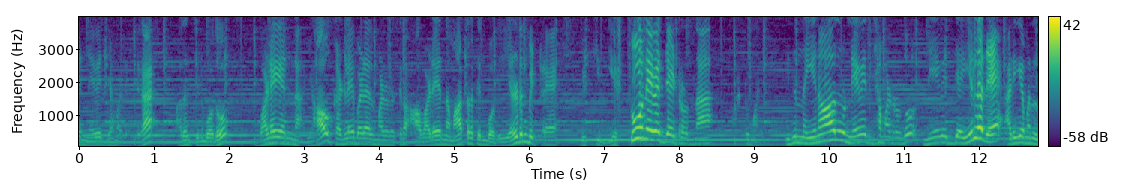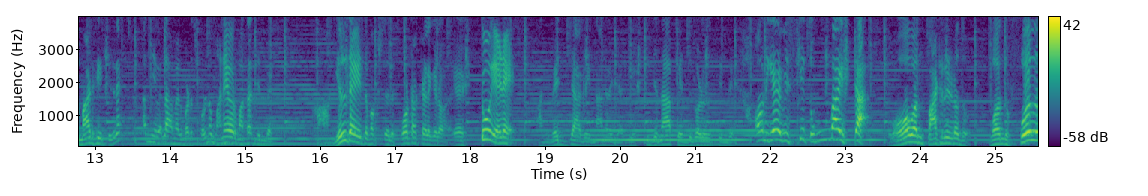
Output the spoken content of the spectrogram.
ಏನು ನೈವೇದ್ಯ ಮಾಡಿರ್ತೀರ ಅದನ್ನು ತಿನ್ಬೋದು. ವಡೆಯನ್ನ ಯಾವ ಕಡಲೆಬೇಳೆಯಲ್ಲಿ ಮಾಡಿರ್ತೀರೋ ಆ ವಡೆಯನ್ನ ಮಾತ್ರ ತಿನ್ಬೋದು. ಎರಡನ್ನ ಬಿಟ್ರೆ ಮಿಕ್ಕಿದ ಎಷ್ಟೂ ನೈವೇದ್ಯ ಇಟ್ಟಿರೋದನ್ನ ಇದನ್ನ ಏನಾದರೂ ನೈವೇದ್ಯ ಮಾಡಿರೋದು, ನೈವೇದ್ಯ ಇಲ್ಲದೆ ಅಡಿಗೆ ಮನೇಲಿ ಮಾಡಿಸಿ ಇಟ್ಟಿದ್ರೆ ಅದು ನೀವೆಲ್ಲ ಆಮೇಲೆ ಬಡಿಸ್ಕೊಂಡು ಮನೆಯವ್ರ ಮಾತ್ರ ತಿನ್ಬೇಕು. ಇಲ್ಲದೆ ಇದ್ದ ಪಕ್ಷದಲ್ಲಿ ಫೋಟೋ ಕೆಳಗಿರೋ ಎಷ್ಟು ಎಡೆ, ಅದು ವೆಜ್ ಆಗಲಿ ನಾನ್ ವೆಜ್ ಆಗಲಿ, ಎಷ್ಟು ಜನ ಪೆದ್ದುಗಳು ತಿಂದೆ ಅವನಿಗೆ ವಿಸ್ಕಿ ತುಂಬ ಇಷ್ಟ. ಓ, ಒಂದು ಬಾಟ್ಲ್ ಇಡೋದು, ಒಂದು ಫುಲ್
